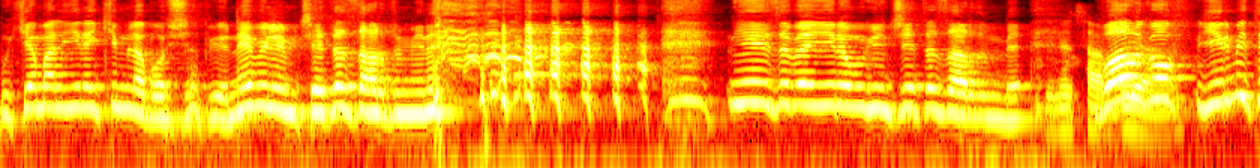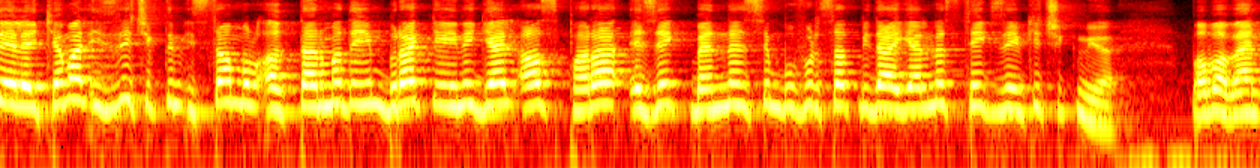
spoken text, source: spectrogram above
Bu Kemal yine kimle boş yapıyor? Ne bileyim çete sardım yine. Niyeyse ben yine bugün çete sardım bir. Yine sardı Valgov ya. 20 TL Kemal izle çıktım İstanbul aktarmadayım bırak yayını gel az para ezek bendensin bu fırsat bir daha gelmez tek zevki çıkmıyor. Baba ben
